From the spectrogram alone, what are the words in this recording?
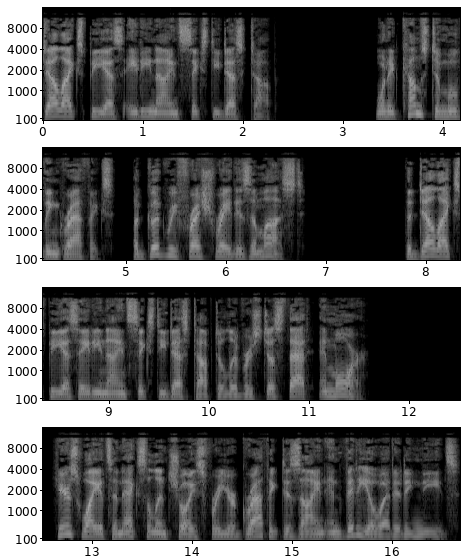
Dell XPS 8960 Desktop. When it comes to moving graphics, a good refresh rate is a must. The Dell XPS 8960 desktop delivers just that and more. Here's why it's an excellent choice for your graphic design and video editing needs.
